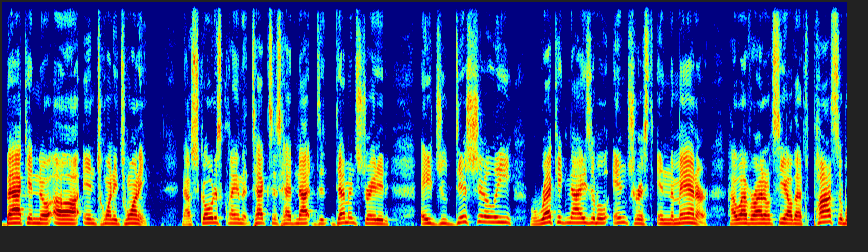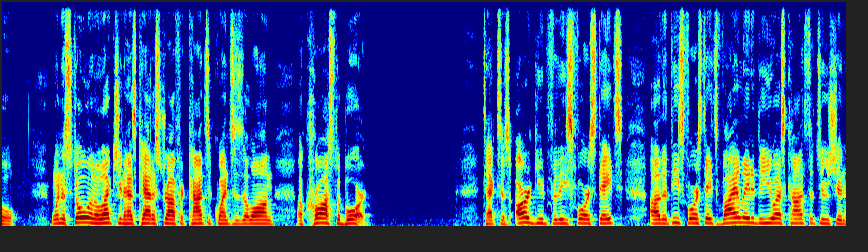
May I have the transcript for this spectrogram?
back in, uh, in 2020. Now, SCOTUS claimed that Texas had not d- demonstrated a judicially recognizable interest in the manner. However, I don't see how that's possible when a stolen election has catastrophic consequences along across the board. Texas argued for these four states uh, that these four states violated the U.S. Constitution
